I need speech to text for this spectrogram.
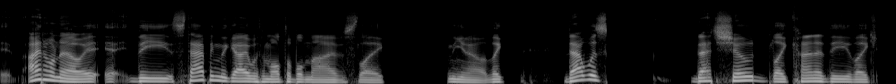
eh, I don't know. It, it, the stabbing the guy with multiple knives, like you know, like that was that showed like kind of the like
